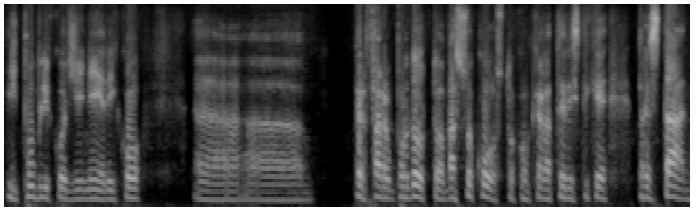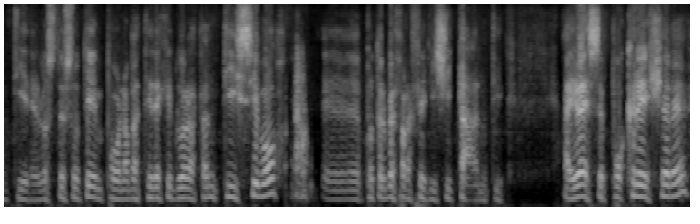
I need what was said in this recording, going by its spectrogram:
il pubblico generico uh, per fare un prodotto a basso costo con caratteristiche prestanti e nello stesso tempo una batteria che dura tantissimo, eh, potrebbe far felici tanti. iOS può crescere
